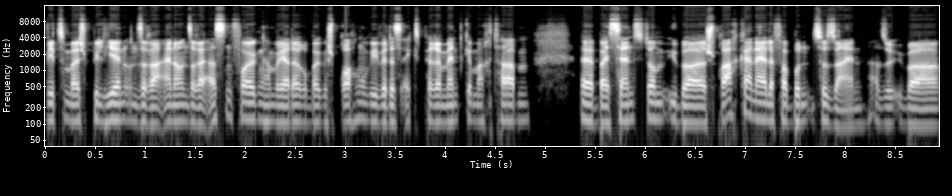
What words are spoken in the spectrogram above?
wie zum Beispiel hier in unserer, einer unserer ersten Folgen haben wir ja darüber gesprochen, wie wir das Experiment gemacht haben, äh, bei Sandstorm über Sprachkanäle verbunden zu sein, also über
